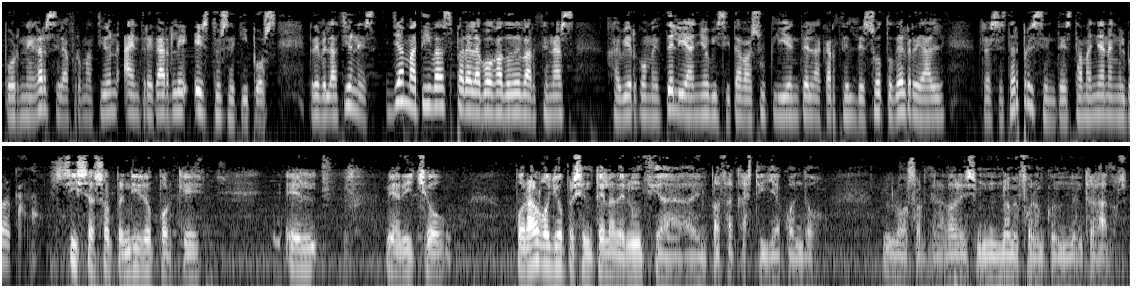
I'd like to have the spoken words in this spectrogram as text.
por negarse la formación a entregarle estos equipos. Revelaciones llamativas para el abogado de Bárcenas. Javier Gómez de Liaño visitaba a su cliente en la cárcel de Soto del Real tras estar presente esta mañana en el volcado. Sí se ha sorprendido porque él me ha dicho, por algo yo presenté la denuncia en Plaza Castilla cuando los ordenadores no me fueron entregados,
